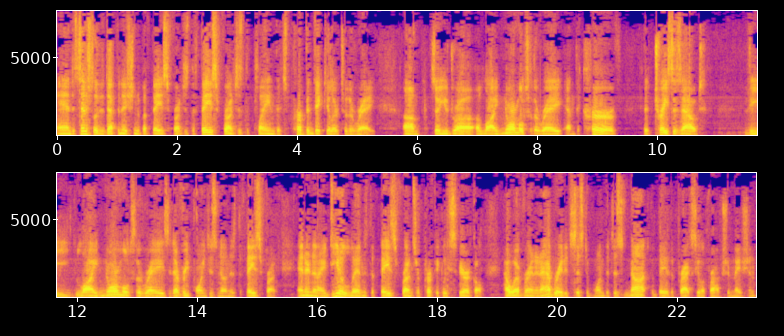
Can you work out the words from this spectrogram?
And essentially the definition of a phase front is the phase front is the plane that's perpendicular to the ray. Um, so you draw a line normal to the ray and the curve that traces out the line normal to the rays at every point is known as the phase front. And in an ideal lens, the phase fronts are perfectly spherical. However, in an aberrated system, one that does not obey the paraxial approximation,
